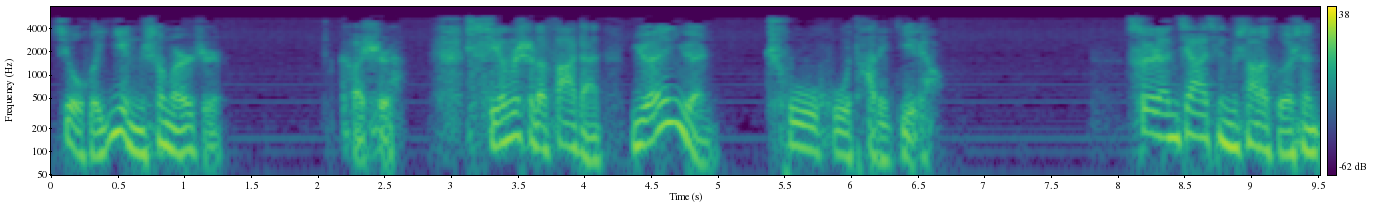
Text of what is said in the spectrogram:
就会应声而止。可是啊，形势的发展远远出乎他的意料。虽然嘉庆杀了和珅，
